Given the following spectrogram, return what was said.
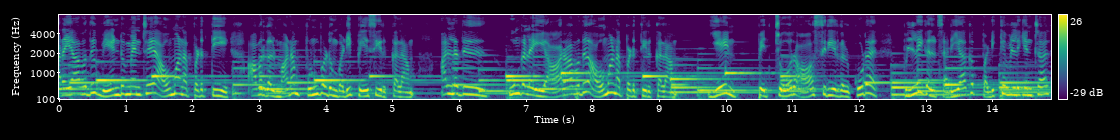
யாரையாவது வேண்டுமென்றே அவமானப்படுத்தி அவர்கள் மனம் புண்படும்படி பேசியிருக்கலாம். அல்லது உங்களை யாராவது அவமானப்படுத்தியிருக்கலாம். ஏன் பெற்றோர் ஆசிரியர்கள் கூட பிள்ளைகள் சரியாக படிக்கவில்லை என்றால்?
